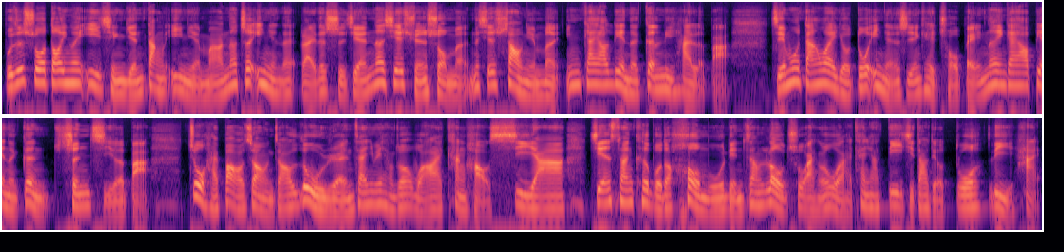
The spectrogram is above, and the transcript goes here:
不是说都因为疫情延宕了一年吗？那这一年的来的时间，那些选手们、那些少年们，应该要练得更厉害了吧？节目单位有多一年的时间可以筹备，那应该要变得更升级了吧？就我还抱着这种你知道路人在那边想说，我要来看好戏呀、啊，尖酸刻薄的后母脸这样露出来，说我来看一下第一集到底有。多厉害？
